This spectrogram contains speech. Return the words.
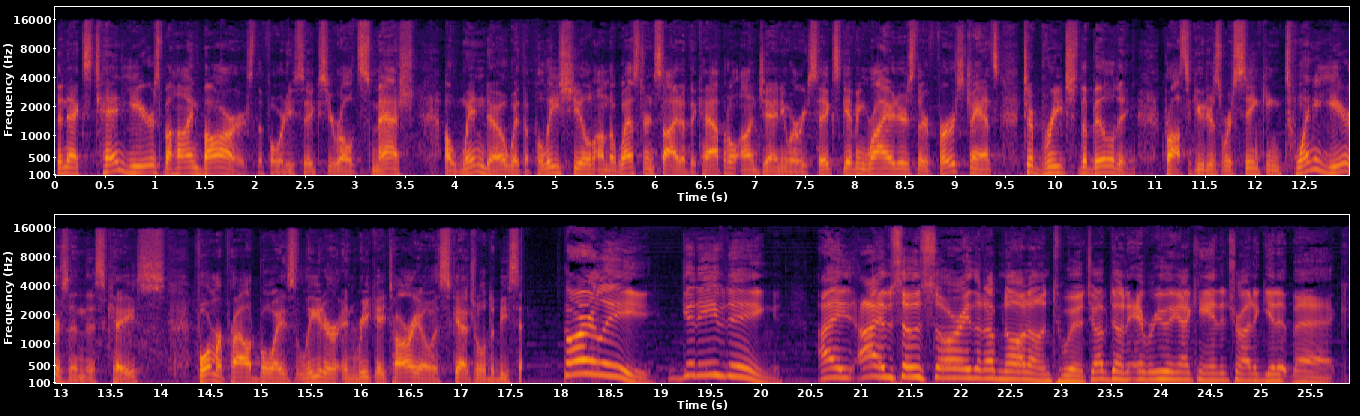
the next 10 years behind bars. The 46 year old smashed a window with a police shield on the western side of the Capitol on January 6, giving rioters their first chance to breach the building. Prosecutors were seeking 20 years in this case. Former Proud Boys leader Enrique Tarrio is scheduled to be sentenced. Carly, good evening. I I am so sorry that I'm not on Twitch. I've done everything I can to try to get it back.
